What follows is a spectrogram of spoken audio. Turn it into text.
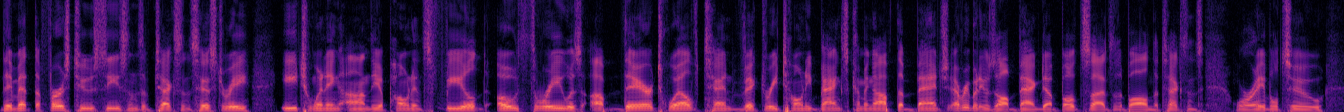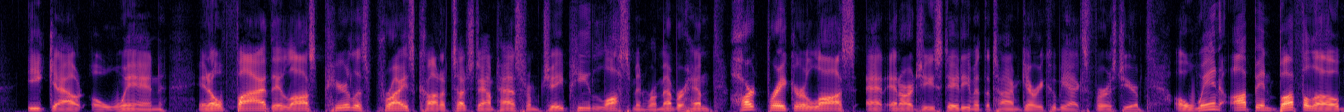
They met the first two seasons of Texans history, each winning on the opponent's field. 03 was up there, 12 10 victory. Tony Banks coming off the bench. Everybody was all banged up, both sides of the ball, and the Texans were able to eke out a win. In 05, they lost. Peerless Price caught a touchdown pass from J.P. Losman. Remember him? Heartbreaker loss at NRG Stadium at the time, Gary Kubiak's first year. A win up in Buffalo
